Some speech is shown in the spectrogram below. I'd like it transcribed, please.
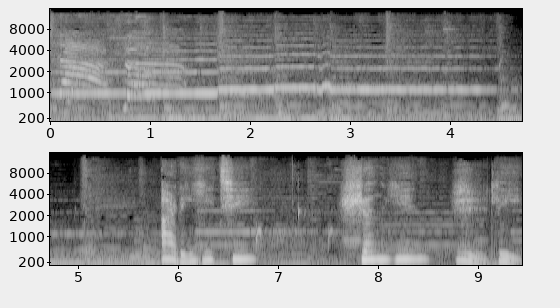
下二零一七声音日历。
